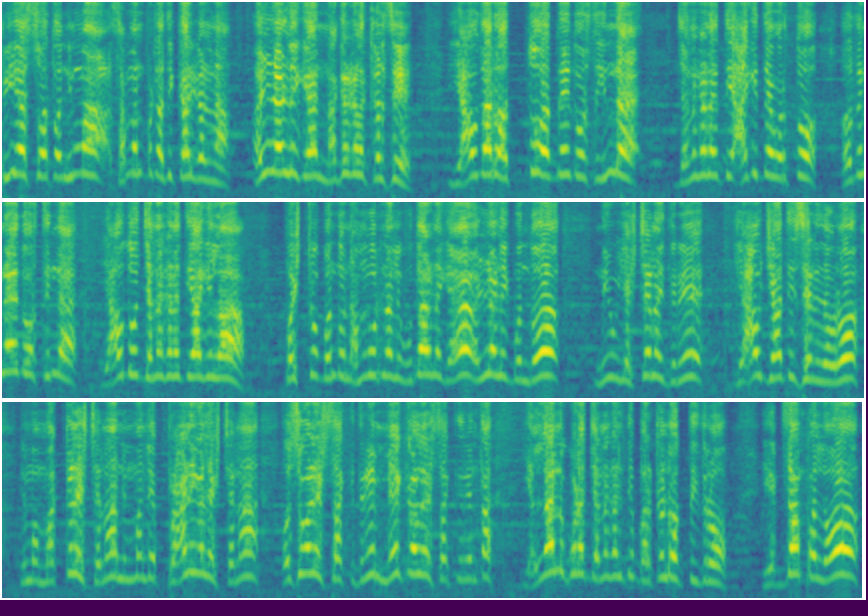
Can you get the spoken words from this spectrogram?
ಪಿ ಎಸ್ ಅಥವಾ ನಿಮ್ಮ ಸಂಬಂಧಪಟ್ಟ ಅಧಿಕಾರಿಗಳನ್ನ ಹಳ್ಳಹಳ್ಳಿಗೆ, ನಗರಗಳಿಗೆ ಕಳಿಸಿ. ಯಾವುದಾದ್ರು ಹತ್ತು, ಹದಿನೈದು ವರ್ಷ ಹಿಂದೆ ಜನಗಣತಿ ಆಗಿದ್ದೇ ಹೊರತು ಹದಿನೈದು ವರ್ಷದಿಂದ ಯಾವುದೂ ಜನಗಣತಿ ಆಗಿಲ್ಲ. ಫಸ್ಟು ಬಂದು ನಮ್ಮೂರಿನಲ್ಲಿ ಉದಾಹರಣೆಗೆ ಹಳ್ಳಹಳ್ಳಿಗೆ ಬಂದು ನೀವು ಎಷ್ಟು ಜನ ಇದ್ದೀರಿ? ಯಾವ ಜಾತಿ ಸೇರಿದವರು ನಿಮ್ಮ ಮಕ್ಕಳು ಎಷ್ಟು ಜನ, ನಿಮ್ಮಲ್ಲಿ ಪ್ರಾಣಿಗಳು ಎಷ್ಟು ಜನ, ಹಸುಗಳು ಎಷ್ಟು ಸಾಕಿದ್ರಿ, ಮೇಕೆಗಳು ಎಷ್ಟು ಸಾಕಿದ್ರಿ ಅಂತ ಎಲ್ಲನೂ ಕೂಡ ಜನಗಣತಿ ಬರ್ಕೊಂಡು ಹೋಗ್ತಿದ್ರು. ಎಕ್ಸಾಂಪಲ್ಲು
